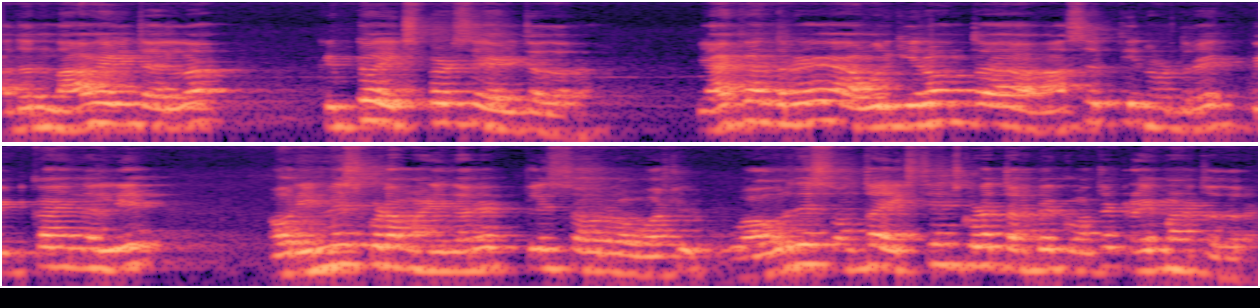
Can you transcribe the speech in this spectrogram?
ಅದನ್ನು ನಾವು ಹೇಳ್ತಾ ಇಲ್ಲ ಕ್ರಿಪ್ಟೋ ಎಕ್ಸ್ಪರ್ಟ್ಸೇ ಹೇಳ್ತಾ ಇದಾರೆ ಯಾಕಂದ್ರೆ ಅವ್ರಿಗಿರೋಂತ ಆಸಕ್ತಿ ನೋಡಿದ್ರೆ ಬಿಟ್ಕಾಯಿನ್ ಅಲ್ಲಿ ಅವ್ರು ಇನ್ವೆಸ್ಟ್ ಕೂಡ ಮಾಡಿದ್ದಾರೆ ಪ್ಲಸ್ ಅವರು ಅವ್ರದೇ ಸ್ವಂತ ಎಕ್ಸ್ಚೇಂಜ್ ಕೂಡ ತರಬೇಕು ಅಂತ ಟ್ರೈ ಮಾಡ್ತಾ ಇದಾರೆ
